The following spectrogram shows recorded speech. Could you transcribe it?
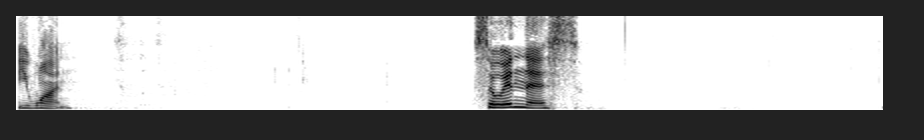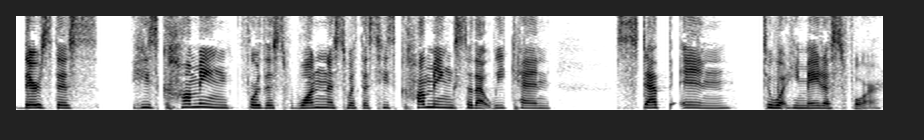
be one. So, in this, there's this, he's coming for this oneness with us. He's coming so that we can step in to what he made us for,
